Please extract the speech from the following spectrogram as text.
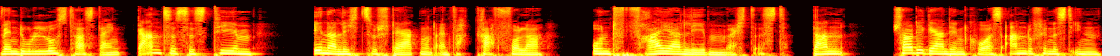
wenn du Lust hast, dein ganzes System innerlich zu stärken und einfach kraftvoller und freier leben möchtest, dann schau dir gern den Kurs an. Du findest ihn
